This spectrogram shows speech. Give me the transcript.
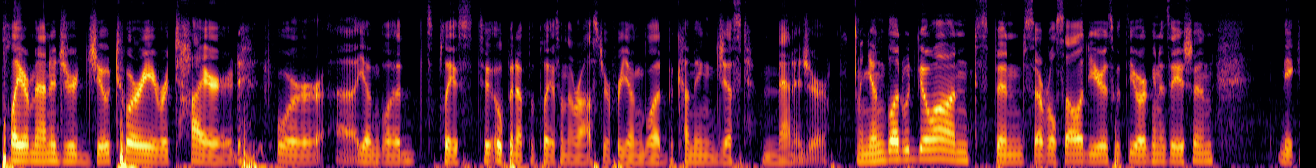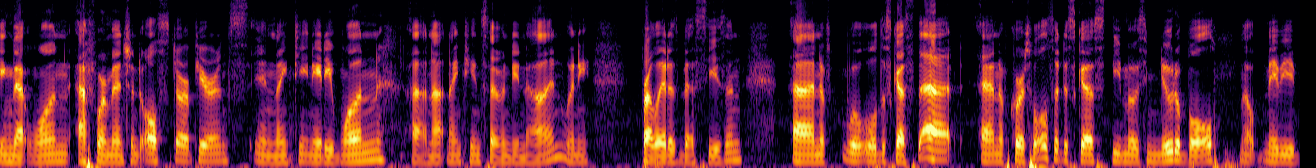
player manager Joe Torre retired for uh, Youngblood's place to open up the place on the roster for Youngblood, becoming just manager. And Youngblood would go on to spend several solid years with the organization making that one aforementioned All Star appearance in 1981, uh, not 1979, when he probably had his best season. And if, we'll, we'll discuss that. And of course, we'll also discuss the most notable, well, maybe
